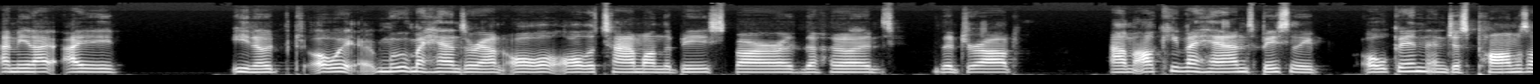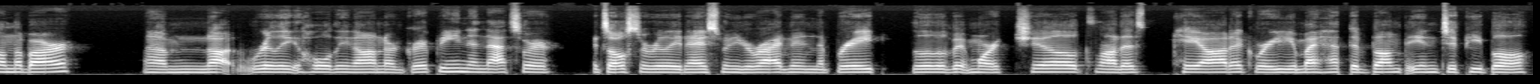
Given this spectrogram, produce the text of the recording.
I mean, I, I you know, always move my hands around all all the time on the base bar, the hood, the drop. Um, I'll keep my hands basically open and just palms on the bar, um, not really holding on or gripping. And that's where it's also really nice when you're riding in the break, a little bit more chilled. It's not as chaotic where you might have to bump into people,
